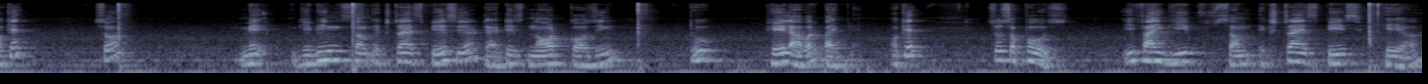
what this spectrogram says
okay? So may giving some extra space here that is not causing to fail our pipeline. Okay? So suppose if I give some extra space here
